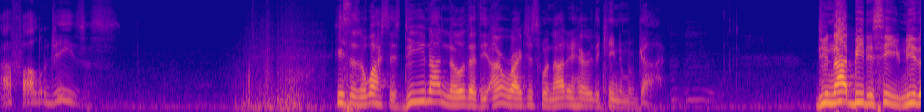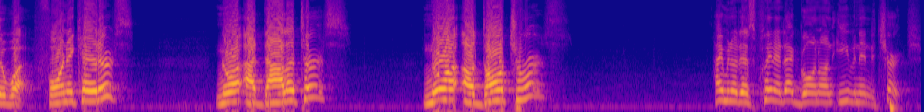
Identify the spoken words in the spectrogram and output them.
I follow Jesus. He says, and watch this. Do you not know that the unrighteous will not inherit the kingdom of God? Do not be deceived. Neither what? Fornicators, nor idolaters, nor adulterers. How many know there's plenty of that going on even in the church?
